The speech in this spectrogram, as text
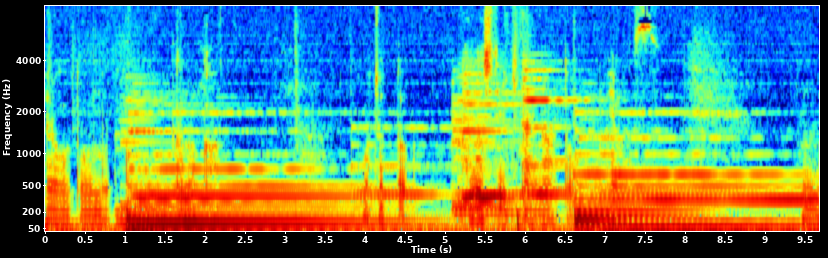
やろうと思ったのか。ちょっと話していきたいなと思います。うん、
